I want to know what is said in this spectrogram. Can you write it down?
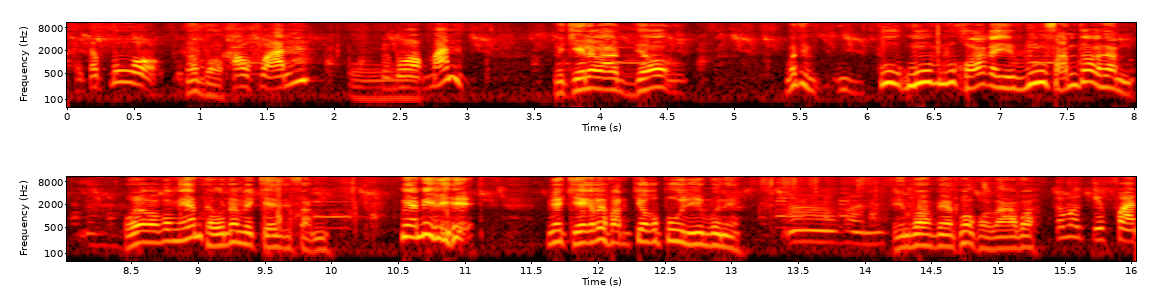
ให้ตะปู่ครับบอก เข้าฝันโอ้ไปบอกมันเมื่อกี้เลยว่าเดี๋ยวมันสิผู้หมูเป็นผู้ขอกับหมูฝันตัวท่านโอ้ยว่าบ่แม่นเถอะนั่นไม่เก๋สิฝันแม่นนี่หลีแม่เก๋ก็เลยฝันเกี่ยวกับปู่อีหลีมื้อนี่อ่าฝัน เห็นบ่แม่นพวกข่อยว่าบ่ก็ว่าเก็บฝัน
